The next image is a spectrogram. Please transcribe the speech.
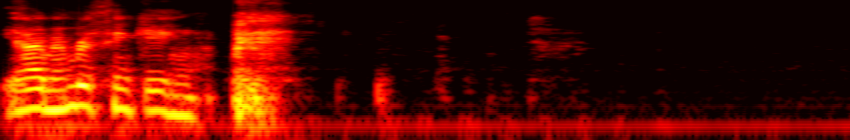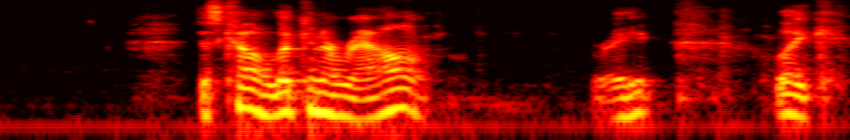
yeah, I remember thinking, just kind of looking around, right? Like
